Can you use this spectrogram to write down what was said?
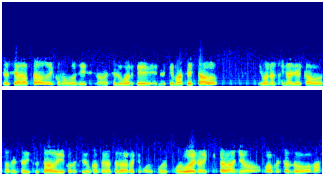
se, ha adaptado y como vos dices, ¿no? Es el lugar que en el que más he estado. Y bueno, al final y al cabo también se ha disfrutado y he conocido un campeonato, la verdad que muy, muy, muy bueno y que cada año va aumentando a más.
